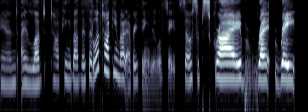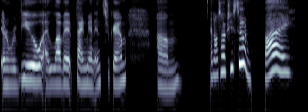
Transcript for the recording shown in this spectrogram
and I loved talking about this. I love talking about everything real estate. So subscribe, ra rate, and review. I love it. Find me on Instagram. Um, and I'll talk to you soon. Bye.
